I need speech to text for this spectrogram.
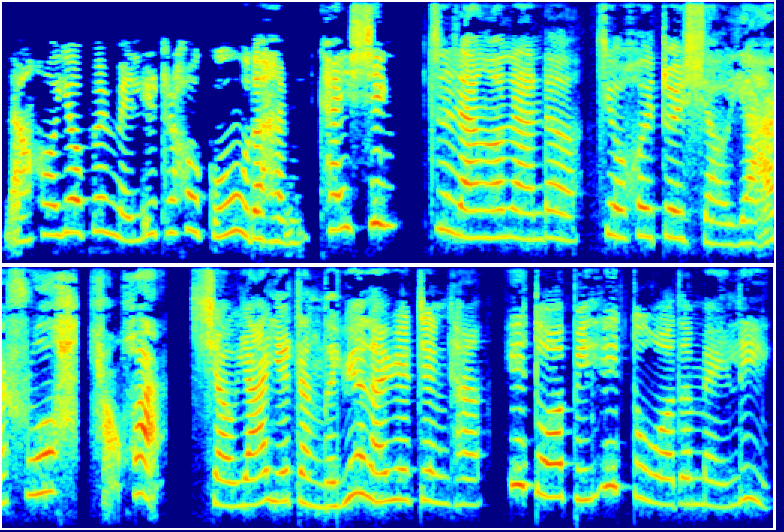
然后又被美丽之后鼓舞的很开心，自然而然的就会对小芽说好话。小芽也长得越来越健康，一朵比一朵的美丽。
